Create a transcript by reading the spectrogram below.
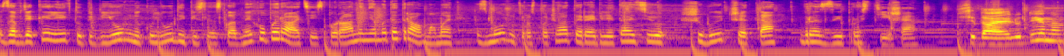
Завдяки ліфту підйомнику люди після складних операцій з пораненнями та травмами зможуть розпочати реабілітацію швидше та в рази простіше. сідає людина.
